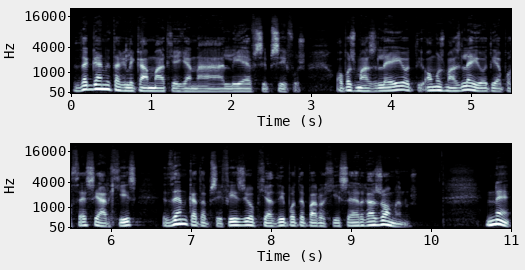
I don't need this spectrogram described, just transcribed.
δεν κάνει τα γλυκά μάτια για να αλλιεύσει ψήφους. Όπως μας λέει ότι, όμως μας λέει ότι η αποθέση αρχής δεν καταψηφίζει οποιαδήποτε παροχή σε εργαζόμενους. Ναι,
